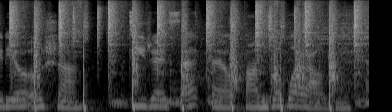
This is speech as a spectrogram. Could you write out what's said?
Radio Osha. DJ set by Alfonso Guaraldi.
